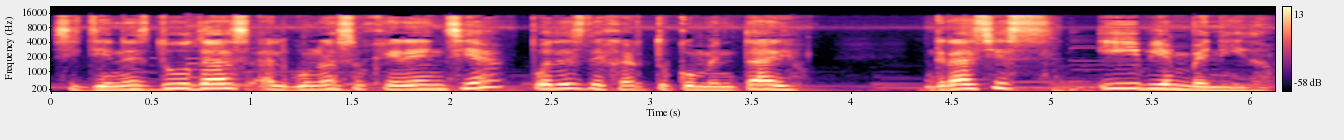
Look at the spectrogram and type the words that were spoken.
Si tienes dudas, alguna sugerencia, puedes dejar tu comentario. Gracias y bienvenido.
